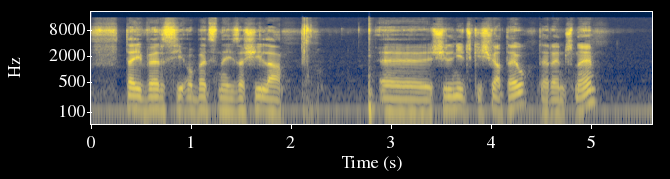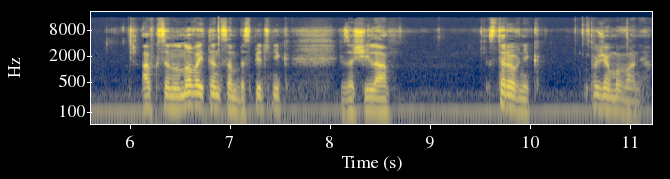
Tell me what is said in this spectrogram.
w tej wersji obecnej zasila e, silniczki świateł, te ręczne, a w ksenonowej ten sam bezpiecznik zasila sterownik poziomowania.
